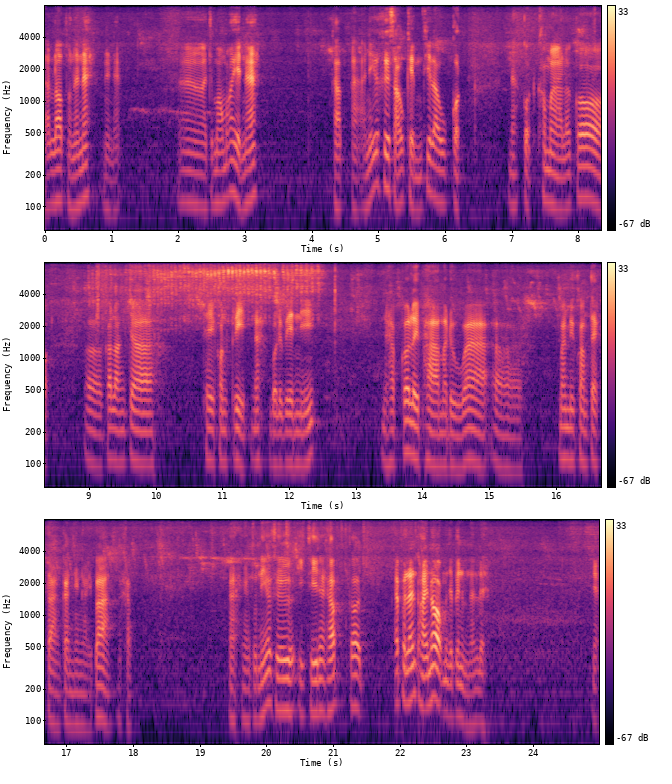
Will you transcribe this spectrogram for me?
รัดรอบตรงนั้นนะเนี่ยนะอาจจะมองไม่เห็นนะครับอ่าอันนี้ก็คือเสาเข็มที่เรากดนะกดเข้ามาแล้วก็ กำลังจะเทคอนกรีตนะบริเวณนี้นะครับก็เลยพามาดูว่ามันมีความแตกต่างกันยังไงบ้างนะครับอะอย่างตัวนี้ก็คืออีกทีนะครับ ก็แอปเปิลนภายนอกมันจะเป็นแบบนั้นเลยเนี่ย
